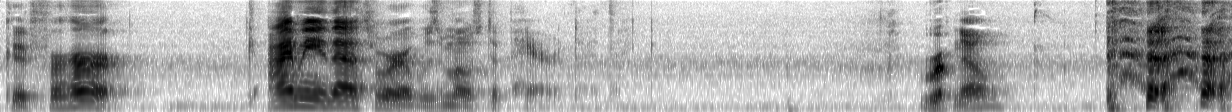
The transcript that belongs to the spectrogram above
Good for her. I mean, that's where it was most apparent. I think. Right. No,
